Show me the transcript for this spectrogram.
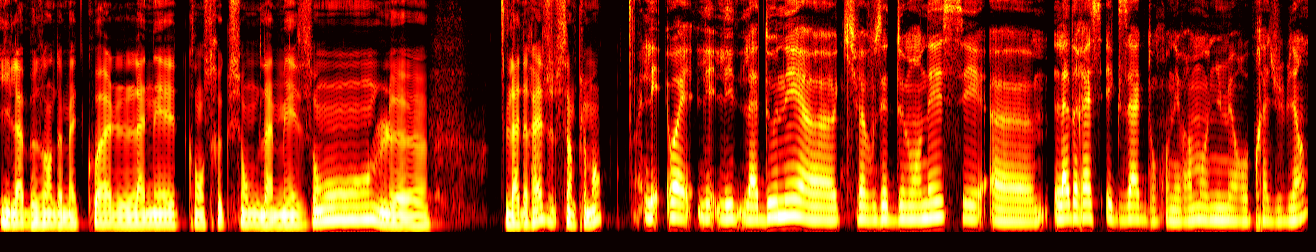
Il a besoin de mettre quoi? L'année de construction de la maison, le l'adresse simplement? Les, ouais, les- les- la donnée euh, qui va vous être demandée, c'est euh, l'adresse exacte, donc on est vraiment au numéro près du bien,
